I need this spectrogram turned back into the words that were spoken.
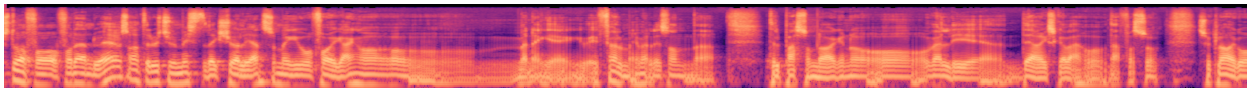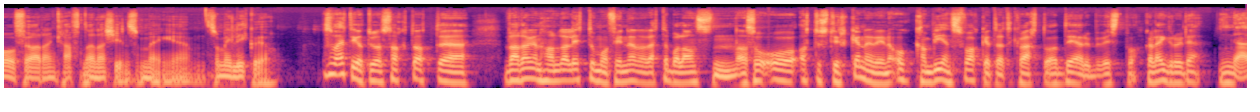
stå for, for, den du er, sånn at du ikke mister deg sjøl igjen igjen, som jeg gjorde forrige gang. Og, og, men jeg, jeg, jeg, føler meg veldig sånn uh, tilpass om dagen og, og, veldig eh, der jeg skal være. og Derfor så, så klarer jeg å overføre den kraften og energien som jeg, eh, som jeg liker å gjøre. Så vet jeg at du har sagt at eh, hverdagen handler litt om å finne den rette balansen. Altså, og at styrkene dine kan bli en svakhet etter hvert, og at det er du bevisst på. Hva legger du i det? Nei,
